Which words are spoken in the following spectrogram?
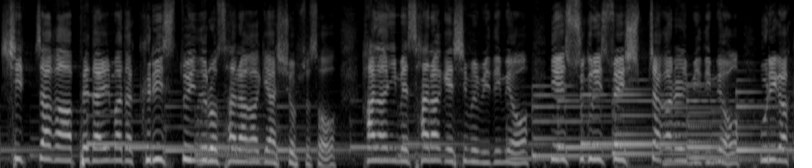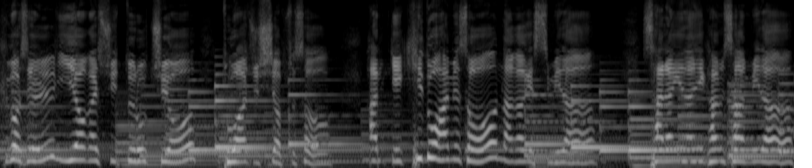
십자가 앞에 날마다 그리스도인으로 살아가게 하시옵소서. 하나님의 살아계심을 믿으며 예수 그리스도의 십자가를 믿으며 우리가 그것을 이어갈 수 있도록 주여 도와주시옵소서. 함께 기도하면서 나가겠습니다. 사랑의 하나님 감사합니다.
